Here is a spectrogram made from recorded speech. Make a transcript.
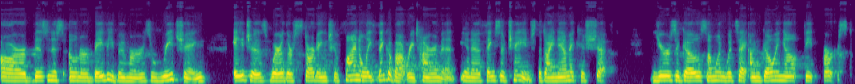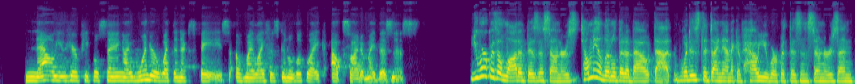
our business owner baby boomers reaching ages where they're starting to finally think about retirement, you know, things have changed. The dynamic has shifted. Years ago, someone would say, I'm going out feet first. Now you hear people saying, I wonder what the next phase of my life is going to look like outside of my business. You work with a lot of business owners. Tell me a little bit about that. What is the dynamic of how you work with business owners and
